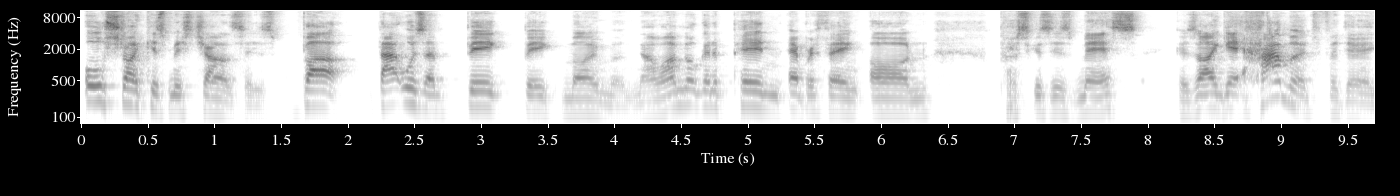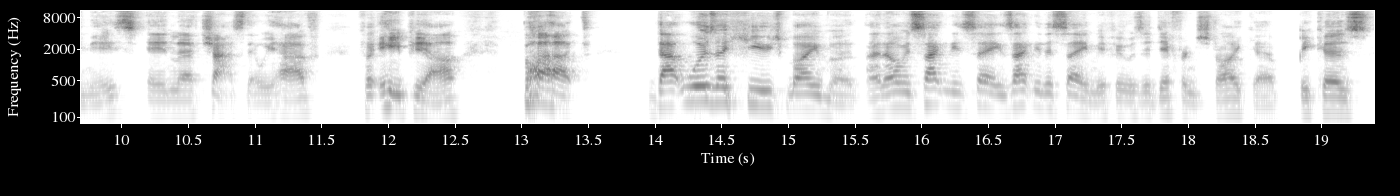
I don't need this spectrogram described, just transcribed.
all strikers miss chances, but that was a big, big moment. Now, I'm not going to pin everything on Puscas's miss because I get hammered for doing these in the chats that we have for EPR. But that was a huge moment, and I would exactly say exactly the same if it was a different striker because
